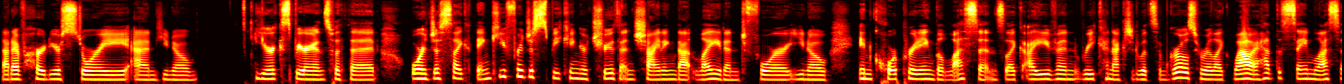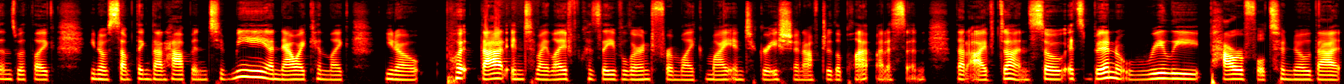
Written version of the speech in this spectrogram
that I've heard your story and, you know, your experience with it or just like thank you for just speaking your truth and shining that light and for you know incorporating the lessons like i even reconnected with some girls who were like wow i had the same lessons with like you know something that happened to me and now i can like you know put that into my life because they've learned from like my integration after the plant medicine that I've done. So it's been really powerful to know that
